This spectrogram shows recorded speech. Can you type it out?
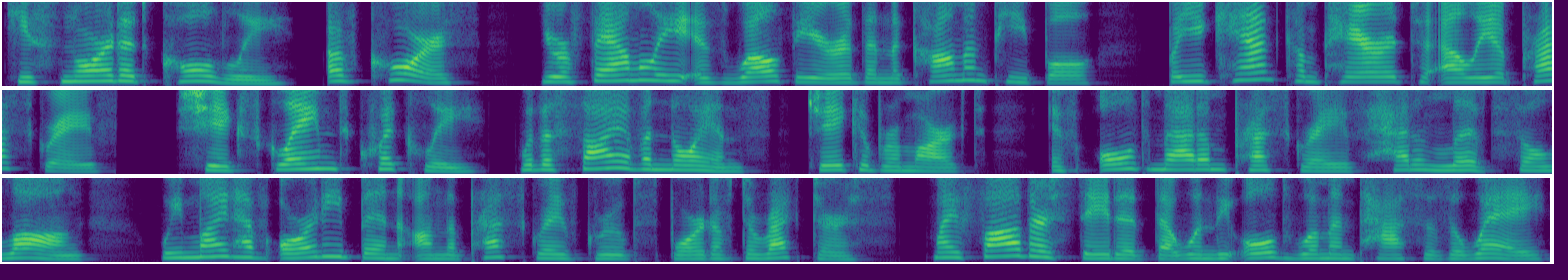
He snorted coldly. Of course, your family is wealthier than the common people, but you can't compare it to Elliot Presgrave. She exclaimed quickly. With a sigh of annoyance, Jacob remarked, If old Madame Presgrave hadn't lived so long, we might have already been on the Presgrave Group's board of directors. My father stated that when the old woman passes away,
